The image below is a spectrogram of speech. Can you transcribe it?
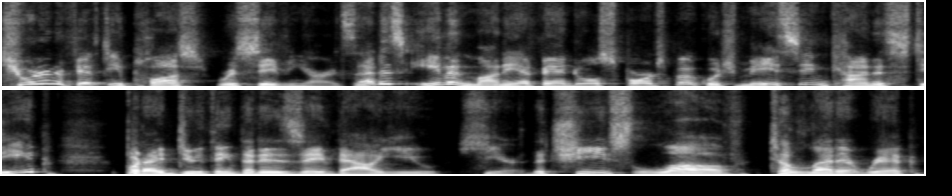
250 plus receiving yards. That is even money at FanDuel Sportsbook, which may seem kind of steep, but I do think that is a value here. The Chiefs love to let it rip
